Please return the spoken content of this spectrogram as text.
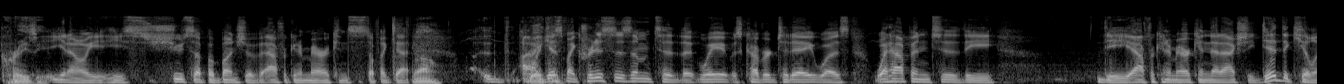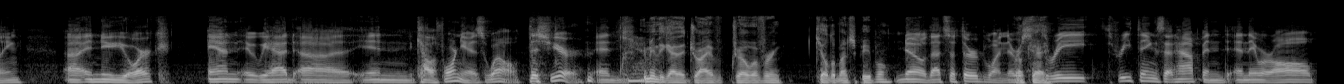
Crazy. You know, he, he shoots up a bunch of African Americans and stuff like that. Wow. I Wicked. guess my criticism to the way it was covered today was what happened to the the African American that actually did the killing uh, in New York, and we had uh, in California as well this year. And You mean the guy that drive drove over and killed a bunch of people? no, that's a third one. There was Okay. three three things that happened, and they were all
